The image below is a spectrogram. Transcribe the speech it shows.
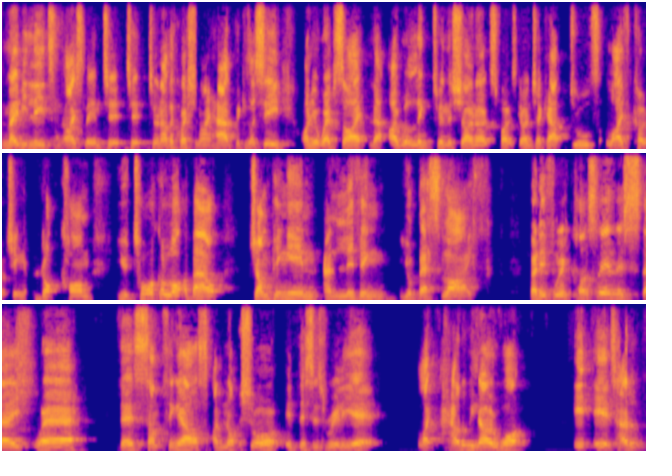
maybe leads nicely into to, to another question I have because I see on your website that I will link to in the show notes. Folks, go and check out juleslifecoaching.com. You talk a lot about jumping in and living your best life. But if we're constantly in this state where there's something else, I'm not sure if this is really it. Like, how do we know what it is? How do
